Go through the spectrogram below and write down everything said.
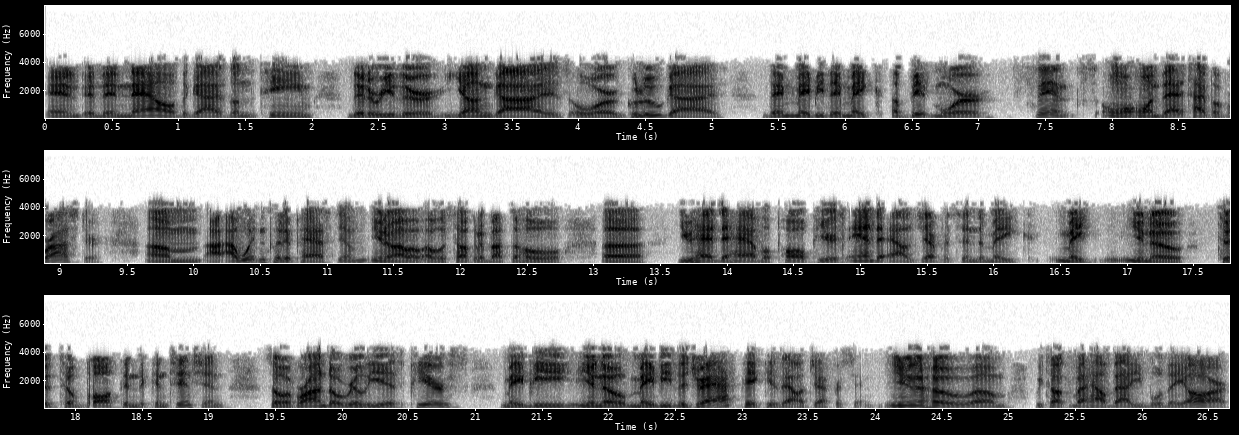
and and then now the guys on the team that are either young guys or glue guys they maybe they make a bit more sense on, on that type of roster. Um, I, I wouldn't put it past him. You know, I, I was talking about the whole uh, you had to have a Paul Pierce and a Al Jefferson to make make you know to to vault into contention. So if Rondo really is Pierce, maybe you know maybe the draft pick is Al Jefferson. You know, um, we talked about how valuable they are.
